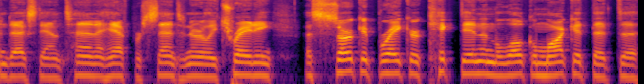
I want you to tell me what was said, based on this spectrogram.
index down 10.5% in early trading. A circuit breaker kicked in in the local market that uh,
